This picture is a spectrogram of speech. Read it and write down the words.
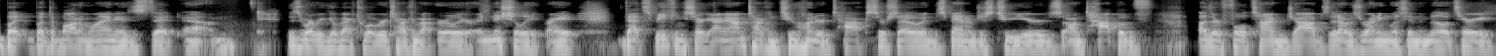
but, but the bottom line is that, um, this is where we go back to what we were talking about earlier. Initially, right? That speaking circuit, I mean, I'm talking 200 talks or so in the span of just two years on top of other full time jobs that I was running within the military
